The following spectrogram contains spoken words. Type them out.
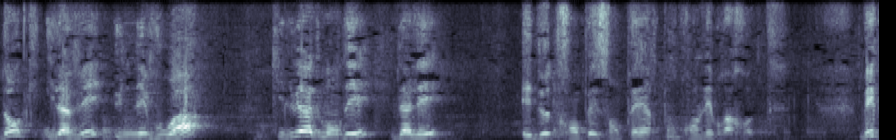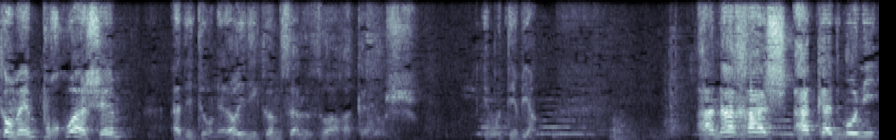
Donc, il avait une névoie qui lui a demandé d'aller et de tremper son père pour prendre les brachot. Mais quand même, pourquoi Hachem a détourné? Alors il dit comme ça le soir à Kadosh. Écoutez bien. Hanachash Hakadmoni,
